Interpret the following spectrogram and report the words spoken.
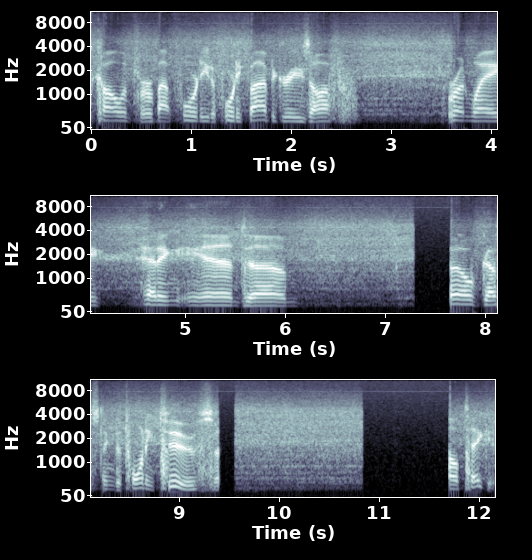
calling for about 40 to 45 degrees off runway heading and um, 12 gusting to 22. So I'll take it.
